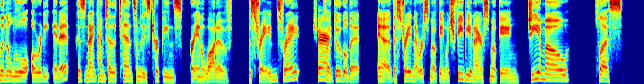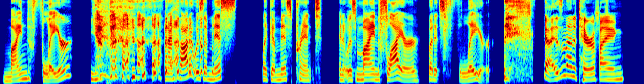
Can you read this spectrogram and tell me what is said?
linalool already in it because nine times out of ten, some of these terpenes are in a lot of the strains, right? Sure. So I Googled it, uh, the strain that we're smoking, which Phoebe and I are smoking GMO plus Mind Flayer. Yeah. And I thought it was a miss, like a misprint, and it was Mind Flyer, but it's Flayer. yeah. Isn't that a terrifying?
